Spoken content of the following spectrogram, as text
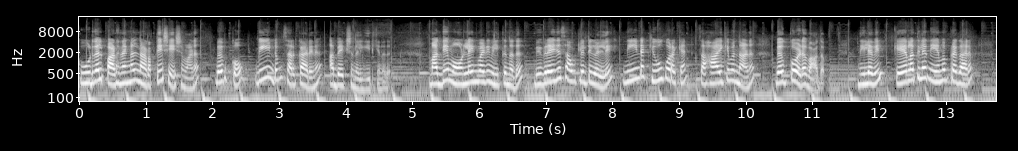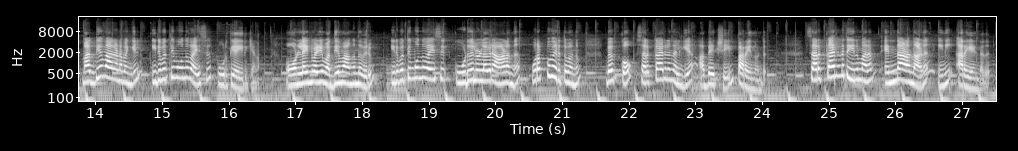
കൂടുതൽ പഠനങ്ങൾ നടത്തിയ ശേഷമാണ് വെബ്കോ വീണ്ടും സർക്കാരിന് അപേക്ഷ നൽകിയിരിക്കുന്നത്. മദ്യം ഓൺലൈൻ വഴി വിൽക്കുന്നത് ബിവറേജസ് ഔട്ട്ലെറ്റുകളിലെ നീണ്ട ക്യൂ കുറയ്ക്കാൻ സഹായിക്കുമെന്നാണ് വെബ്കോയുടെ വാദം. നിലവിൽ കേരളത്തിലെ നിയമപ്രകാരം മദ്യം വാങ്ങണമെങ്കിൽ ഇരുപത്തിമൂന്ന് വയസ്സ് പൂർത്തിയായിരിക്കണം. ഓൺലൈൻ വഴി മദ്യം വാങ്ങുന്നവരും ഇരുപത്തിമൂന്ന് വയസ്സിൽ കൂടുതലുള്ളവരാണെന്ന് ഉറപ്പുവരുത്തുമെന്നും വെബ്കോ സർക്കാരിന് നൽകിയ അപേക്ഷയിൽ പറയുന്നുണ്ട്. സർക്കാരിന്റെ തീരുമാനം എന്താണെന്നാണ് ഇനി അറിയേണ്ടത്.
